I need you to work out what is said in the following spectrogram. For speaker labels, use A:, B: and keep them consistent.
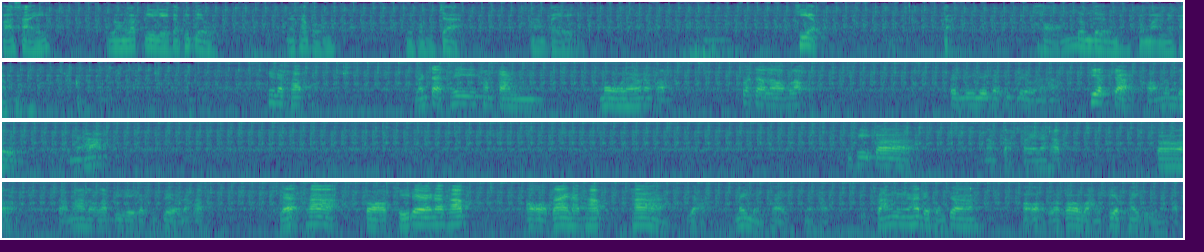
A: ฝาใสรองรับรีเลย์กระพริบเร็วนะครับผมเดี๋ยวผมจะนำไปเทียบกับของเดิมๆของมันนะครับผมนี่นะครับ หลังจากที่ทำการโมแล้วนะครับ ก็จะรองรับเป็นรีเลย์กระพริบเร็วนะฮะเทียบจากของเดิมๆเห็นไหมฮะ พี่ๆก็นำกลับไปนะครับ ก็สามารถรองรับรีเลย์กับพริบเร็วนะครับ และถ้ากรอบสีแดงนะครับ เอาออกได้นะครับ ถ้าอยากไม่เหมือนใครนะครับ อีกครั้งหนึ่งนะฮะเดี๋ยวผมจะเอาออกแล้วก็วางเทียบให้ดูนะครับ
